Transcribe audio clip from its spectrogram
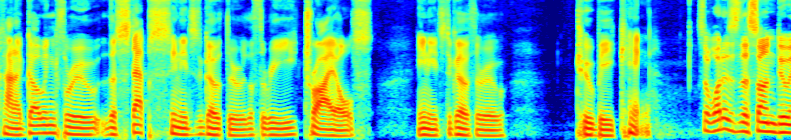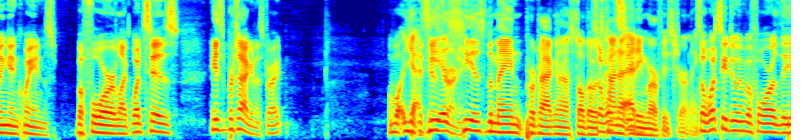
Kind of going through the steps he needs to go through, the three trials he needs to go through to be king. So what is the son doing in Queens before? Like, what's his? He's the protagonist, right? Well, yeah, It's he is. journey. He is the main protagonist, although So it's kind of he- Eddie Murphy's journey. So what's he doing before the?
